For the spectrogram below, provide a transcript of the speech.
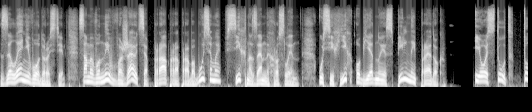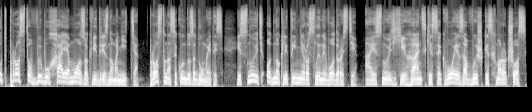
зелені водорості. Саме вони вважаються прапрапрабабусями всіх наземних рослин. Усіх їх об'єднує спільний предок. І ось тут, тут просто вибухає мозок від різноманіття. Просто на секунду задумайтесь. Існують одноклітинні рослини водорості, а існують гігантські секвої заввишки з хмарочос.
